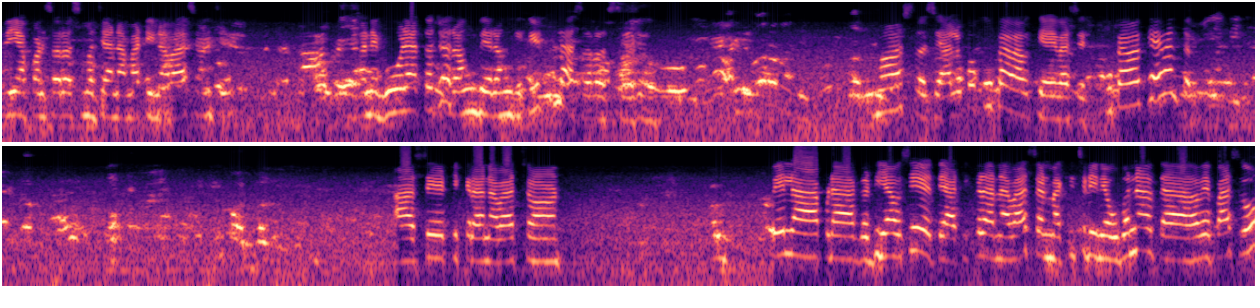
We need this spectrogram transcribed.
અહીંયા પણ સરસ મજાના માટીના વાસણ છે. અને ગોળા તો જો રંગબેરંગી કેટલા સરસ છે જો. મસ્ત છે. આ લોકો કુકાવાવથી આવ્યા છે. કુકાવાવથી આવ્યા ને તમે? આ છે ઠીકરાના વાસણ. પેલા આપણા ગઢિયાઓ છે તે આ ઠીકરાના વાસણમાં ખીચડી ને એવું બનાવતા. હવે પાછું,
